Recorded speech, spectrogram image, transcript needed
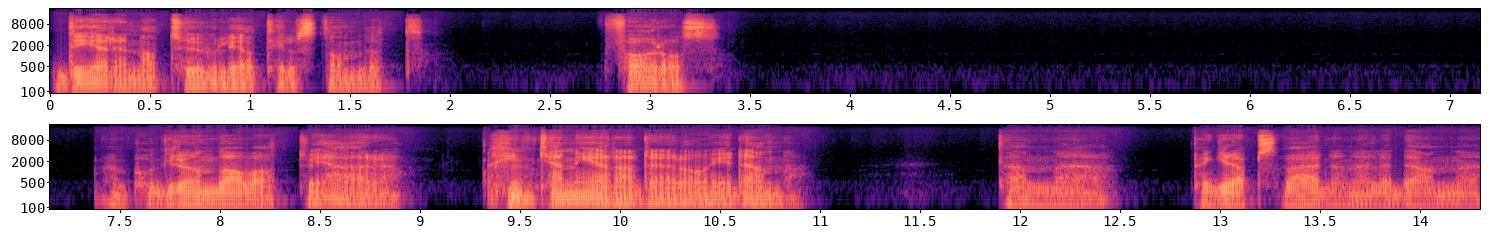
Det är det naturliga tillståndet för oss. Men på grund av att vi är inkarnerade då i den, den eh, begreppsvärlden eller den eh,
